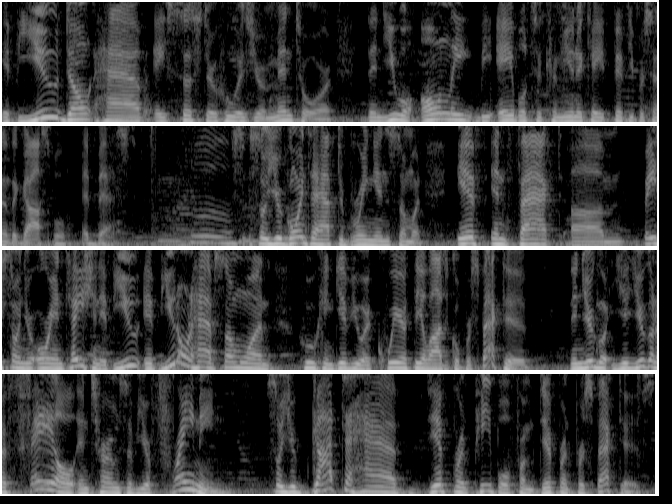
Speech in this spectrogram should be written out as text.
if you don't have a sister who is your mentor, then you will only be able to communicate 50% of the gospel at best. So, so you're going to have to bring in someone. If, in fact, um, based on your orientation, if you if you don't have someone who can give you a queer theological perspective, then you're going you're going to fail in terms of your framing. So you've got to have different people from different perspectives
